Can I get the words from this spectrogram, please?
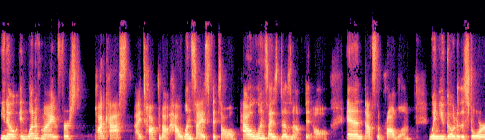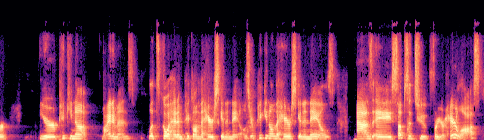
you know, in one of my first podcasts, I talked about how one size fits all, how one size does not fit all. And that's the problem. When you go to the store, you're picking up vitamins. Let's go ahead and pick on the hair, skin, and nails. You're picking on the hair, skin, and nails as a substitute for your hair loss.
